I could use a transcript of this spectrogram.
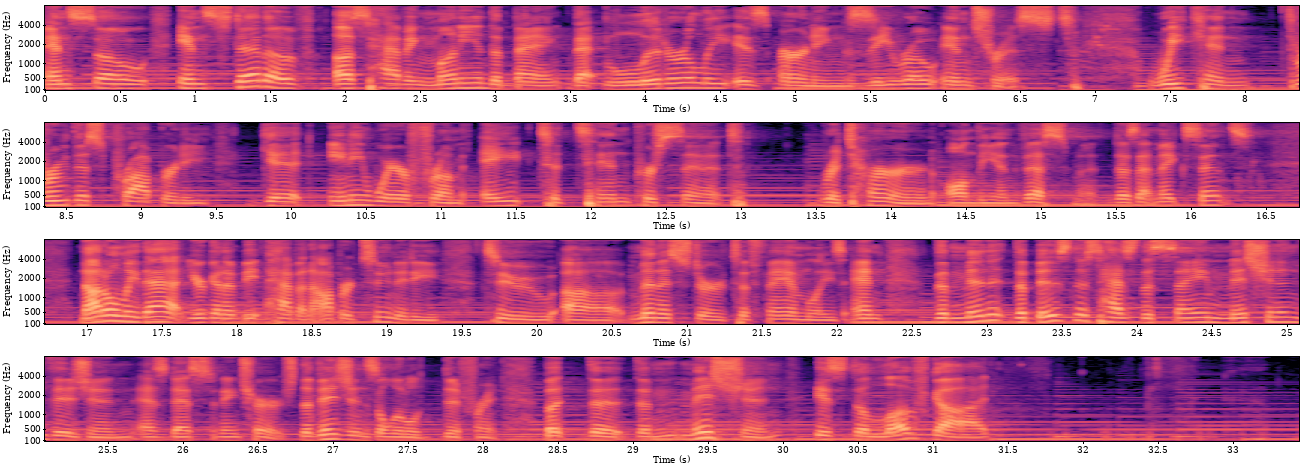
And so instead of us having money in the bank that literally is earning zero interest, we can, through this property, get anywhere from 8 to 10% return on the investment. Does that make sense? Not only that, you're going to have an opportunity to uh, minister to families. And the minute the business has the same mission and vision as Destiny Church. The vision's a little different, but the, the mission is to love God.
